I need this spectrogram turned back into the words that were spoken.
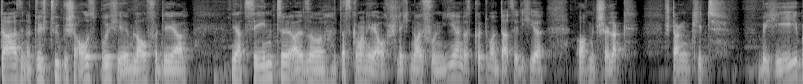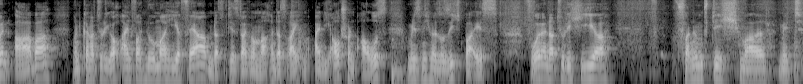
da sind natürlich typische Ausbrüche im Laufe der Jahrzehnte. Also das kann man hier auch schlecht neu furnieren. Das könnte man tatsächlich hier auch mit Shellac-Stangenkit beheben, aber man kann natürlich auch einfach nur mal hier färben. Das wird jetzt gleich mal machen. Das reicht eigentlich auch schon aus, damit es nicht mehr so sichtbar ist. Vorher natürlich hier vernünftig mal mit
